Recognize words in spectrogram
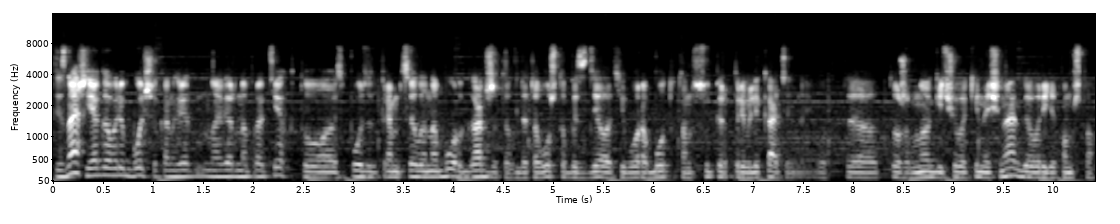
Ты знаешь, я говорю больше конкретно, наверное, про тех, кто использует прям целый набор гаджетов для того, чтобы сделать его работу там супер привлекательной. Вот э, тоже многие чуваки начинают говорить о том, что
